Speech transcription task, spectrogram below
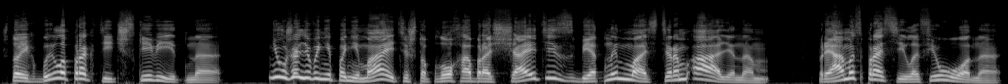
что их было практически видно. Неужели вы не понимаете, что плохо обращаетесь с бедным мастером Алленом?» Прямо спросила Фиона.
